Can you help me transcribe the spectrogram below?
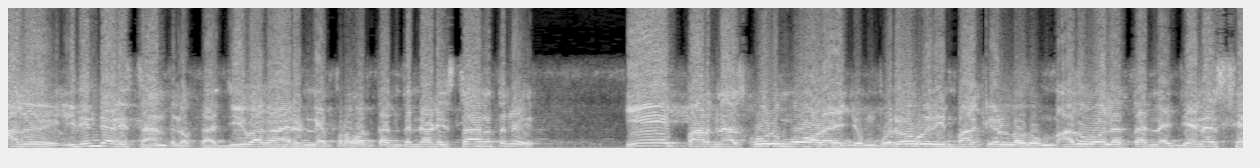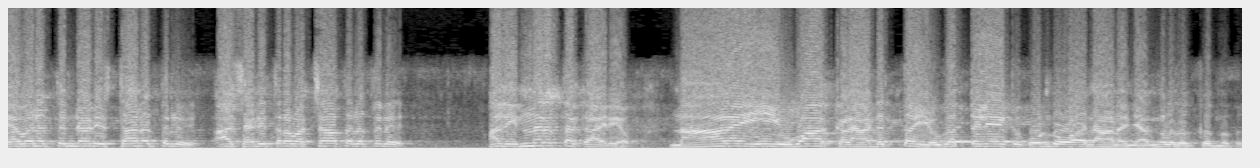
അത് ഇതിന്റെ അടിസ്ഥാനത്തിലൊക്കെ ജീവകാരുണ്യ പ്രവർത്തനത്തിന്റെ അടിസ്ഥാനത്തിൽ ഈ പറഞ്ഞ സ്കൂളും കോളേജും പുരോഗതിയും ബാക്കിയുള്ളതും അതുപോലെ തന്നെ ജനസേവനത്തിന്റെ അടിസ്ഥാനത്തിൽ ആ ചരിത്ര പശ്ചാത്തലത്തിൽ അത് ഇന്നലത്തെ കാര്യം. നാളെ ഈ യുവാക്കളെ അടുത്ത യുഗത്തിലേക്ക് കൊണ്ടുപോകാനാണ് ഞങ്ങൾ നിൽക്കുന്നത്.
